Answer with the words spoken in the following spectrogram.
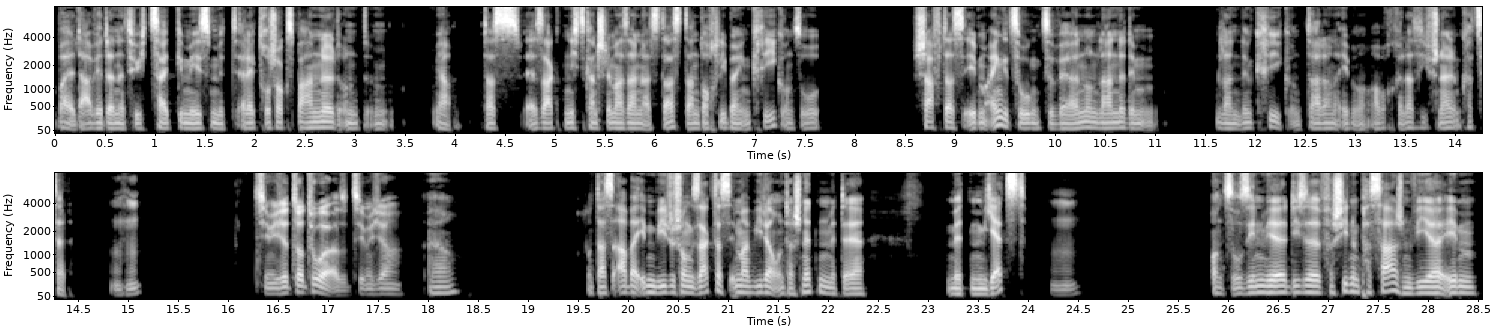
weil da wird er natürlich zeitgemäß mit Elektroschocks behandelt und ähm, ja, dass er sagt, nichts kann schlimmer sein als das, dann doch lieber in Krieg und so schafft das eben eingezogen zu werden und landet im, landet im Krieg und da dann eben auch relativ schnell im KZ. Mhm. Ziemliche Tortur, also ziemliche. Ja. Und das aber eben, wie du schon gesagt hast, immer wieder unterschnitten mit der, mit dem Jetzt. Mhm. Und so sehen wir diese verschiedenen Passagen, wie er eben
